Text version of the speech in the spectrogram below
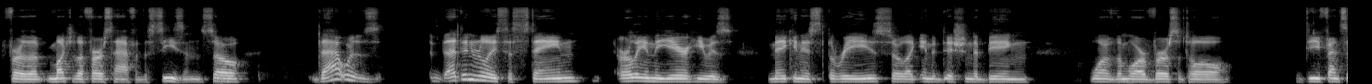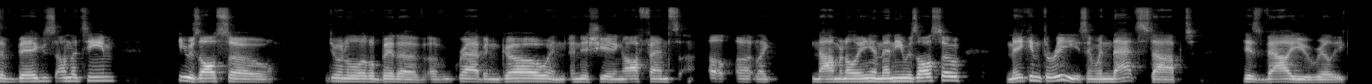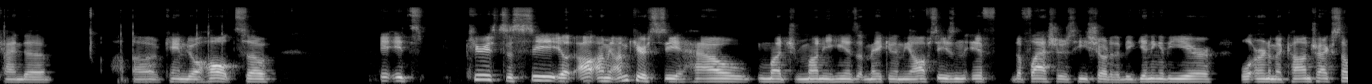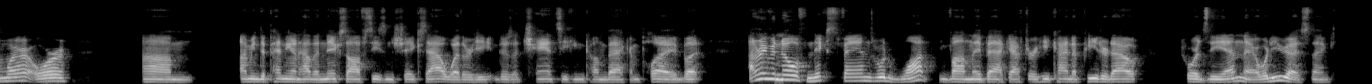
for the much of the first half of the season. So that was that didn't really sustain. Early in the year, he was making his threes. So like in addition to being one of the more versatile defensive bigs on the team, he was also doing a little bit of, of grab and go and initiating offense, uh, uh, like nominally, and then he was also making threes. And when that stopped, his value really kind of uh, came to a halt. So it, it's curious to see. I mean, I'm curious to see how much money he ends up making in the offseason if the flashes he showed at the beginning of the year will earn him a contract somewhere, or um, I mean, depending on how the Knicks offseason shakes out, whether he there's a chance he can come back and play. But I don't even know if Knicks fans would want Vonleh back after he kind of petered out towards the end there. What do you guys think?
